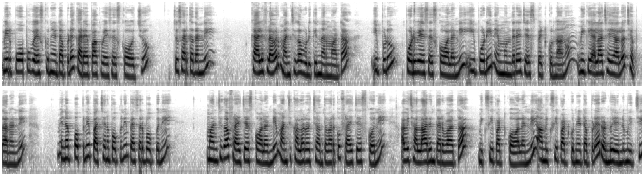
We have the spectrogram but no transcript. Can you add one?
మీరు పోపు వేసుకునేటప్పుడే కరేపాకు వేసేసుకోవచ్చు. చూసారు కదండి? క్యాలీఫ్లవర్ మంచిగా ఉడికిందనమాట. ఇప్పుడు పొడి వేసేసుకోవాలండి. ఈ పొడి నేను ముందరే చేసి పెట్టుకున్నాను. మీకు ఎలా చేయాలో చెప్తానండి. మినప్పప్పుని పచ్చనపప్పుని పెసరపప్పుని మంచిగా ఫ్రై చేసుకోవాలండి. మంచి కలర్ వచ్చేంత వరకు ఫ్రై చేసుకొని అవి చల్లారిన తర్వాత మిక్సీ పట్టుకోవాలండి. ఆ మిక్సీ పట్టుకునేటప్పుడే రెండు ఎండుమిర్చి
